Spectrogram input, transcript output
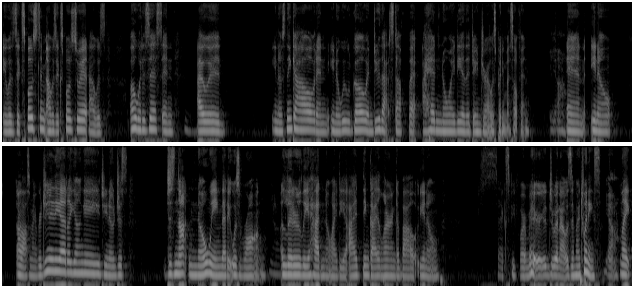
it was exposed to, I was exposed to it. I was, oh, what is this? And I would, you know, sneak out and, you know, we would go and do that stuff, but I had no idea the danger I was putting myself in. Yeah. And, you know, I lost my virginity at a young age, you know, just just not knowing that it was wrong. I literally had no idea. I think I learned about, you know, sex before marriage when I was in my 20s. Yeah. Like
